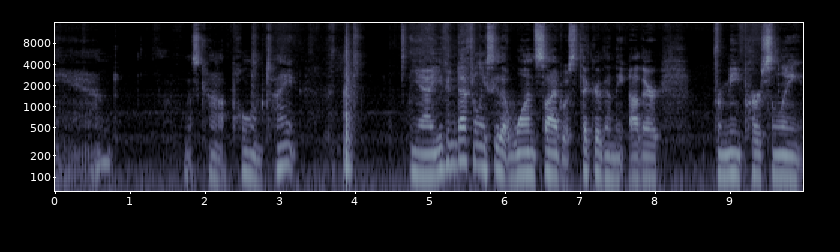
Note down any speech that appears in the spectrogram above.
And just kind of pull them tight. Yeah, you can definitely see that one side was thicker than the other. For me personally,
